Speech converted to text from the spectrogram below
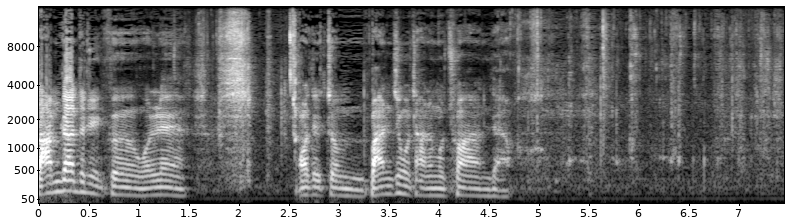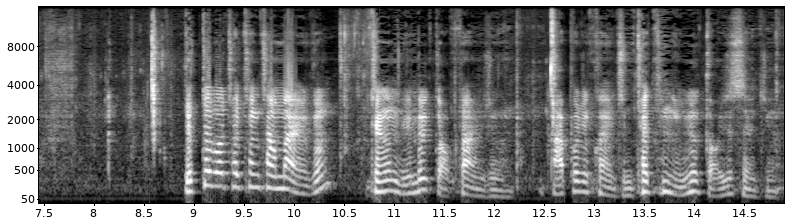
남자들이 그 원래 어디 좀 만지고 자는 거 좋아하는데 유튜브 채팅창만 읽음? 지금 읽을 게 없다 지금 아프리카에 지금 채팅 읽을 게 어딨어요 지금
